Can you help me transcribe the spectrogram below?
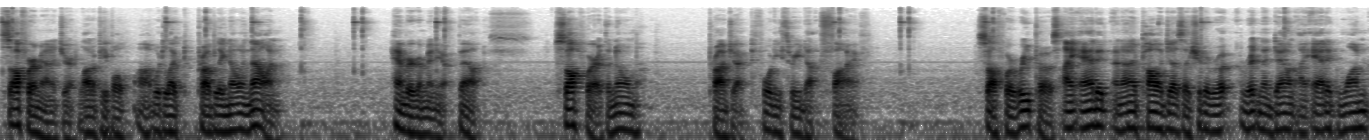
Software manager, a lot of people uh, would like to probably know in that one. Hamburger menu, about software, the GNOME project 43.5 software repos. I added and I apologize I should have wrote, written it down. I added one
